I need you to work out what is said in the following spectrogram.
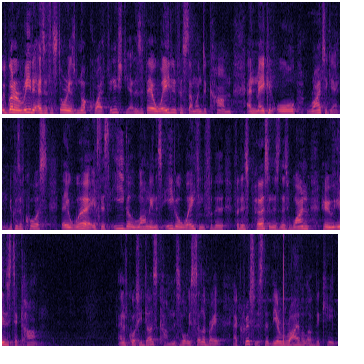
We've got to read it as if the story is not quite finished yet, as if they're waiting for someone to come and make it all right again. Because, of course, they were. It's this eager longing, this eager waiting for, the, for this person, this, this one who is to come. And of course, he does come. And this is what we celebrate at Christmas that the arrival of the King.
